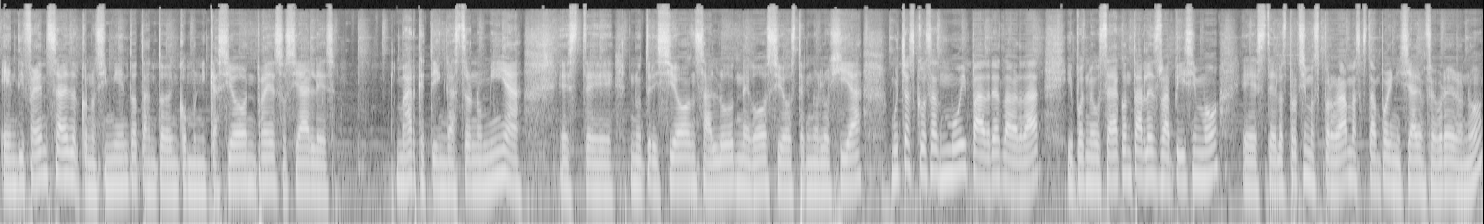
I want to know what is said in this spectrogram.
en diferentes áreas del conocimiento, tanto en comunicación, redes sociales, marketing, gastronomía, este, nutrición, salud, negocios, tecnología, muchas cosas muy padres, la verdad. Y pues me gustaría contarles rapidísimo este, los próximos programas que están por iniciar en febrero, ¿no?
